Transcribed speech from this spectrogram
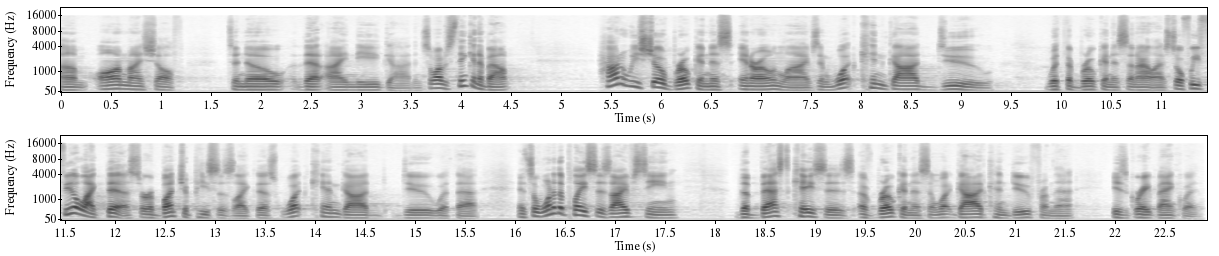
um, on my shelf to know that I need God. And so I was thinking about how do we show brokenness in our own lives, and what can God do with the brokenness in our lives? So if we feel like this, or a bunch of pieces like this, what can God do with that? And so one of the places I've seen the best cases of brokenness and what God can do from that is Great Banquet.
